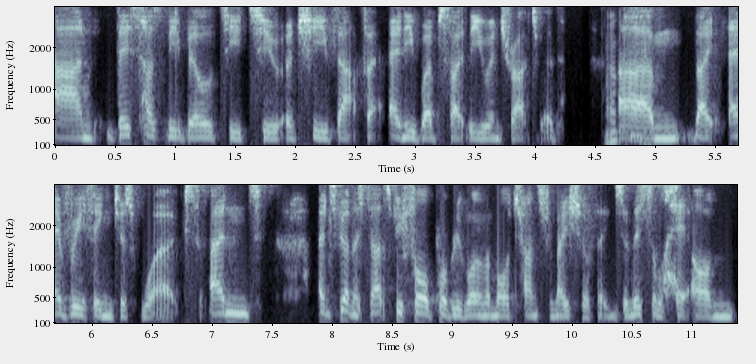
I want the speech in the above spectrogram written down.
And this has the ability to achieve that for any website that you interact with. Okay. Um, like everything just works. And and to be honest, that's before probably one of the more transformational things. And this will hit on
